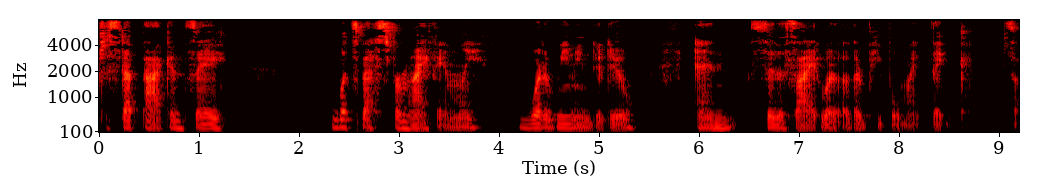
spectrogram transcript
to step back and say, what's best for my family? What do we need to do? And sit aside what other people might think. So,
